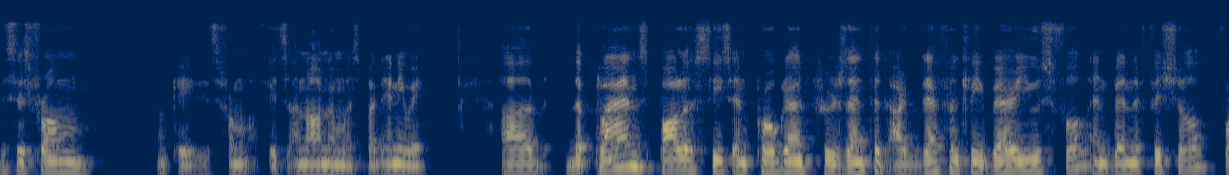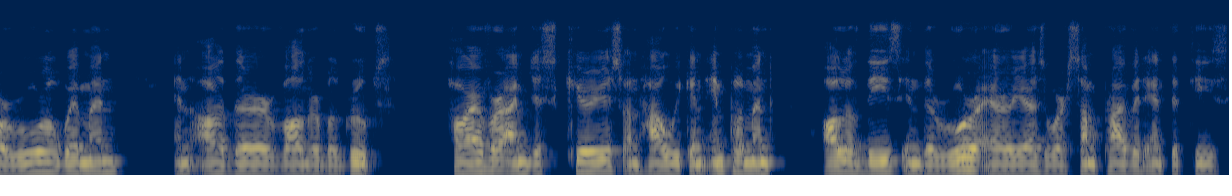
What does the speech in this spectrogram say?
this is from, okay, it's from, it's anonymous, but anyway. The plans, policies, and programs presented are definitely very useful and beneficial for rural women and other vulnerable groups. However, I'm just curious on how we can implement all of these in the rural areas where some private entities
